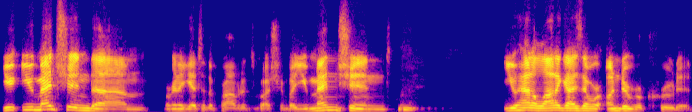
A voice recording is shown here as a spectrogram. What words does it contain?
you you mentioned um, we're gonna get to the Providence question, but you mentioned Mm. you had a lot of guys that were under recruited.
